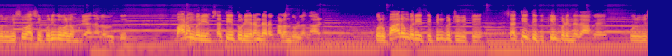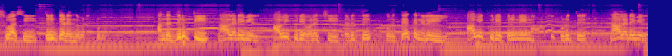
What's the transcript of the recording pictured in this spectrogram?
ஒரு விசுவாசி புரிந்து கொள்ள முடியாத அளவுக்கு பாரம்பரியம் சத்தியத்தோடு இரண்டர கலந்துள்ளதால் ஒரு பாரம்பரியத்தை பின்பற்றிவிட்டு சத்தியத்துக்கு கீழ்ப்படிந்ததாக ஒரு விசுவாசி திருப்தி அடைந்து விடக்கூடும். அந்த திருப்தி நாளடைவில் ஆவிக்குரிய வளர்ச்சியை தடுத்து ஒரு தேக்க நிலையையும் ஆவிக்குரிய பெருமையும் அவனுக்கு கொடுத்து நாளடைவில்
